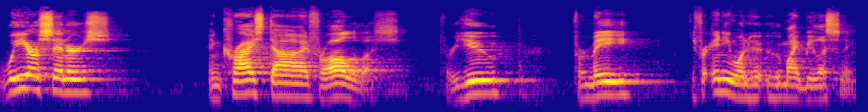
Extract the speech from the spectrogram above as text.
We are sinners, and Christ died for all of us for you, for me, for anyone who, who might be listening.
